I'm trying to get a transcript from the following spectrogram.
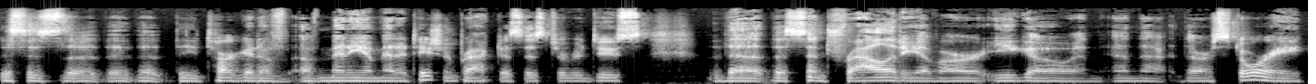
this is the the the, the target of of many a meditation practice is to reduce the the centrality of our ego and and our story,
